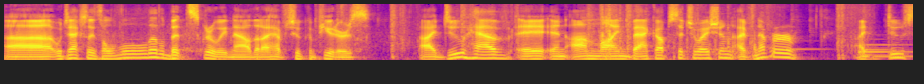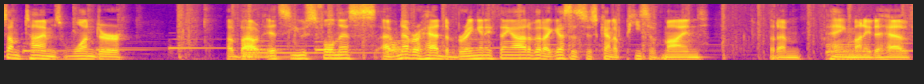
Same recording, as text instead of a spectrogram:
uh, which actually is a little bit screwy now that I have two computers. I do have a, an online backup situation. I've never. I do sometimes wonder about its usefulness. I've never had to bring anything out of it. I guess it's just kind of peace of mind that I'm paying money to have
